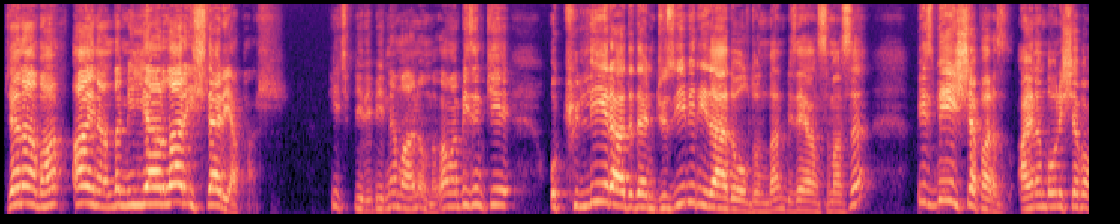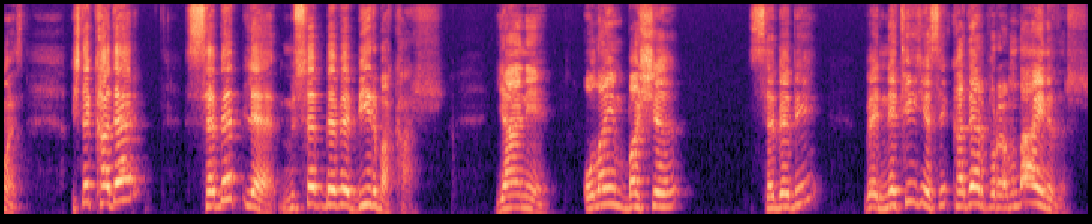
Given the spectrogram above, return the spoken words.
Cenab-ı Hak aynı anda milyarlar işler yapar. Hiçbiri birine mani olmaz. Ama bizimki o külli iradeden cüz'i bir irade olduğundan bize yansıması biz bir iş yaparız. Aynı anda on iş yapamayız. İşte kader sebeple müsebbebe bir bakar. Yani olayın başı, sebebi ve neticesi kader programında aynıdır.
